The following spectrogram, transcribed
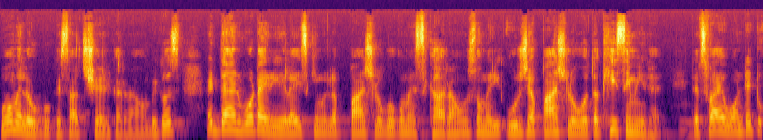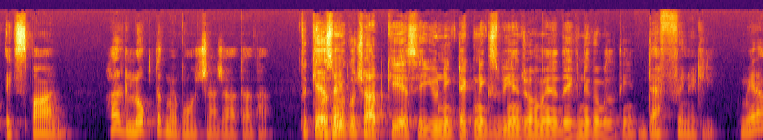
वो मैं लोगों के साथ शेयर कर रहा हूँ. Because at the end what I realise कि मतलब पाँच लोगों को मैं सिखा रहा हूँ सो so मेरी ऊर्जा पाँच लोगों तक ही सीमित है. That's why I wanted to expand हर लोग तक मैं पहुँचना चाहता था. तो क्या इसमें कुछ आपकी ऐसे यूनिक टेक्निक्स भी हैं जो हमें देखने को मिलती हैं? डेफिनेटली मेरा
